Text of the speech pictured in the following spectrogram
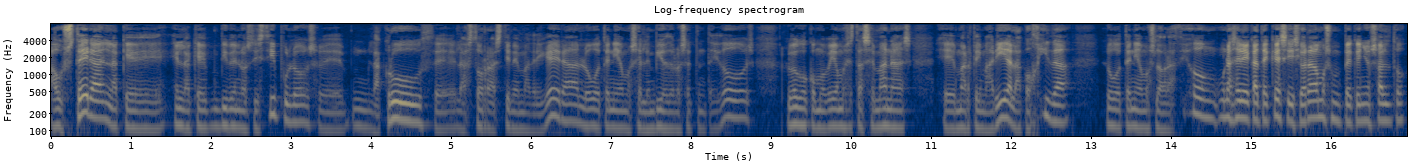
austera en la que, en la que viven los discípulos, eh, la cruz, eh, las zorras tienen madriguera, luego teníamos el envío de los 72, luego como veíamos estas semanas eh, Marta y María, la acogida, luego teníamos la oración, una serie de catequesis y ahora damos un pequeño salto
